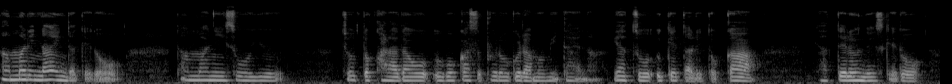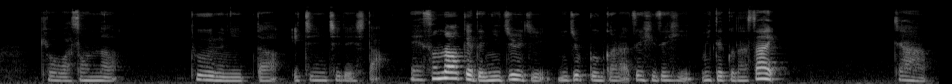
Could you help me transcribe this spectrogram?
あんまりないんだけどたまにそういうちょっと体を動かすプログラムみたいなやつを受けたりとかやってるんですけど今日はそんなプールに行った一日でした、え、そんなわけで20時20分からぜひぜひ見てください。じゃあ。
